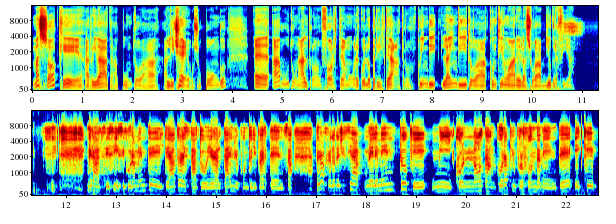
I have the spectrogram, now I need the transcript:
ma so che arrivata appunto a, al liceo, suppongo, eh, ha avuto un altro forte amore, quello per il teatro, quindi la invito a continuare la sua biografia. Grazie, sì, sicuramente il teatro è stato in realtà il mio punto di partenza, però credo che ci sia un elemento che mi connota ancora più profondamente e che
